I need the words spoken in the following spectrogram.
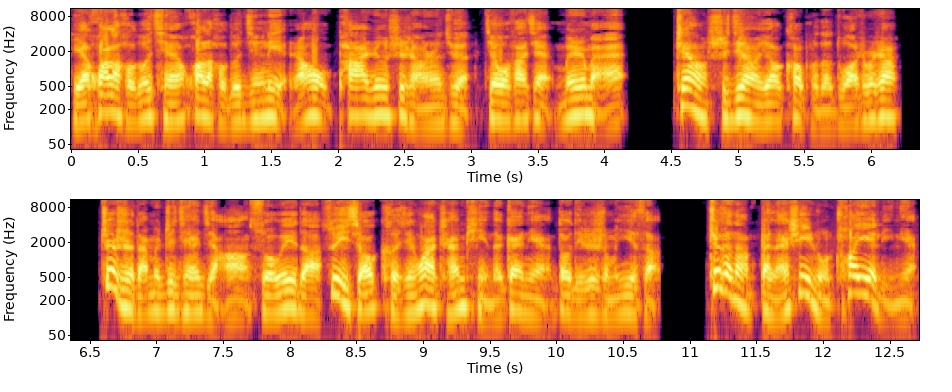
也花了好多钱，花了好多精力，然后啪扔市场上去，结果发现没人买，这样实际上要靠谱的多，是不是？这是咱们之前讲所谓的最小可行化产品的概念到底是什么意思？这个呢本来是一种创业理念，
